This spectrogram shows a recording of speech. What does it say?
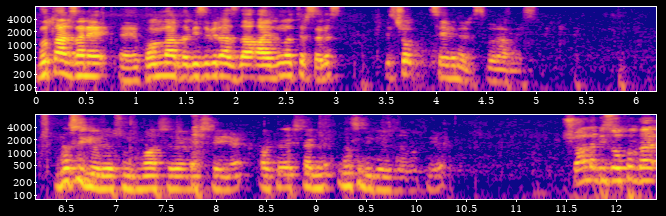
Bu tarz hani e, konularda bizi biraz daha aydınlatırsanız biz çok seviniriz Burhan Bey. Nasıl görüyorsunuz muhasebe mesleğini? Arkadaşlar nasıl bir gözle bakıyor? Şu anda biz okulda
